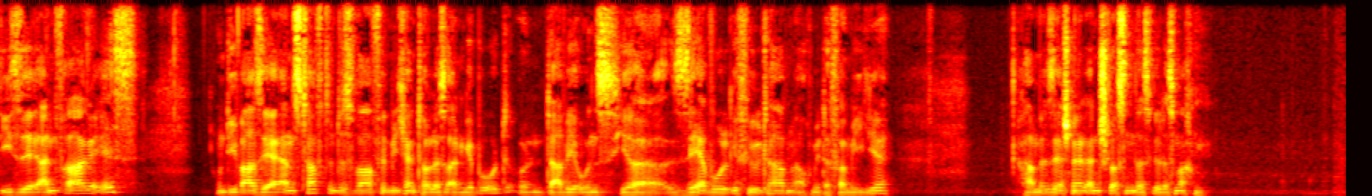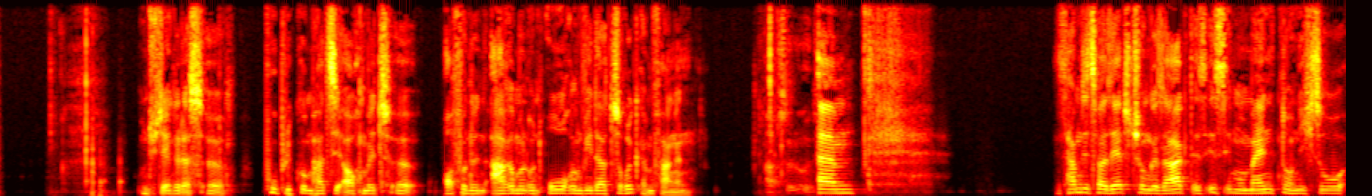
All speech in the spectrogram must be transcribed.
diese Anfrage ist. Und die war sehr ernsthaft und das war für mich ein tolles Angebot. Und da wir uns hier sehr wohl gefühlt haben, auch mit der Familie, haben wir sehr schnell entschlossen, dass wir das machen. Und ich denke, das äh, Publikum hat sie auch mit äh, offenen Armen und Ohren wieder zurückempfangen. Absolut. Ähm, jetzt haben Sie zwar selbst schon gesagt, es ist im Moment noch nicht so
